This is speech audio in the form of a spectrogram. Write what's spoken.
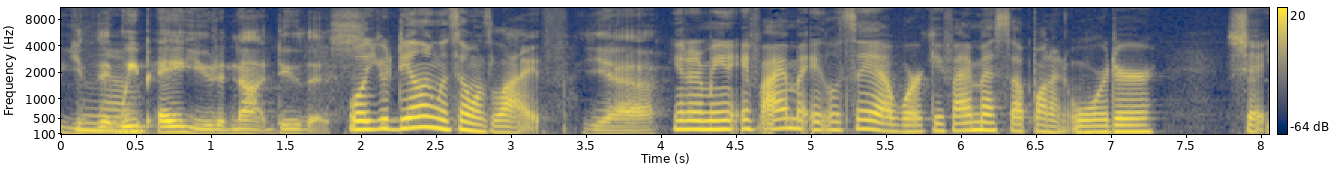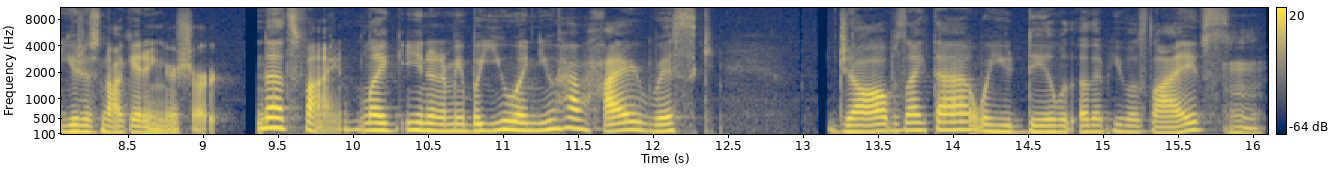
you, No. we pay you to not do this." Well, you're dealing with someone's life. yeah, You know what I mean? If I'm, let's say at work, if I mess up on an order, shit, you're just not getting your shirt. That's fine. Like, you know what I mean? But you, when you have high risk jobs like that where you deal with other people's lives, Mm.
